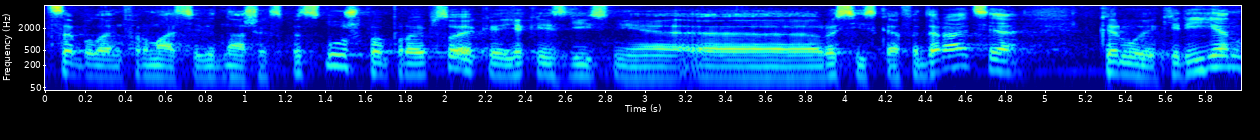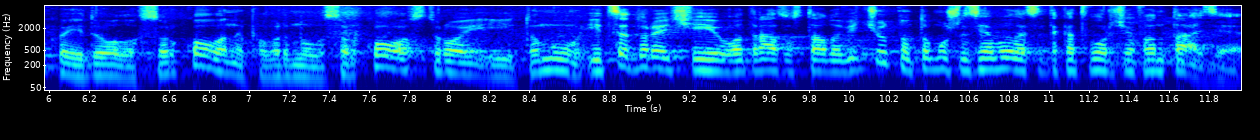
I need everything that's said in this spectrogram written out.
Це була інформація від наших спецслужб про ІПСО, який, який здійснює е, Російська Федерація, керує Кирієнко, ідеолог Суркова. Вони повернули Суркова в строй. І тому і це, до речі, одразу стало відчутно, тому що з'явилася така творча фантазія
